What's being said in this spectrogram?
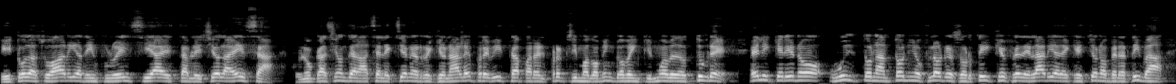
y toda su área de influencia estableció la ESA con ocasión de las elecciones regionales previstas para el próximo domingo 29 de octubre. El inquilino Wilton Antonio Flores Ortiz, jefe del área de gestión operativa,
